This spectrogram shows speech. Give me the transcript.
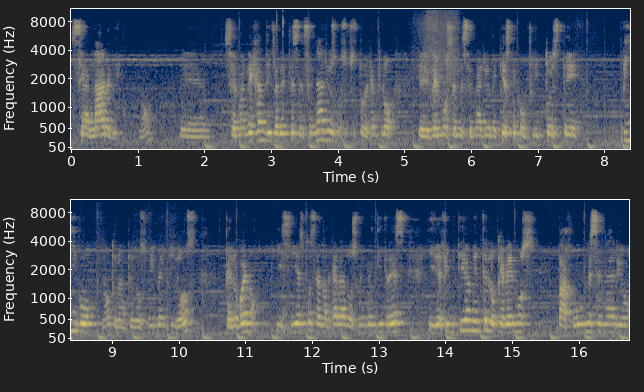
se alargue, ¿no? se manejan diferentes escenarios. Nosotros, por ejemplo, vemos el escenario de que este conflicto esté vivo durante 2022, pero bueno, y si esto se alargara a 2023, y definitivamente lo que vemos bajo un escenario,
